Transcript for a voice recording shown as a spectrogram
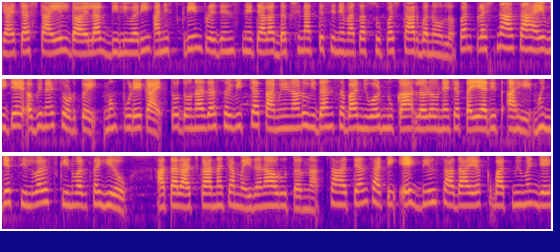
ज्याच्या स्टाईल डायलॉग डिलिव्हरी आणि स्क्रीन प्रेझेन्सने त्याला दक्षिणात्य सिनेमाचा सुपरस्टार बनवलं. पण प्रश्न असा आहे विजय अभिनय सोडतोय मग पुढे काय? तो दोन हजार सव्वीसच्या तामिळनाडू विधानसभा निवडणुका लढवण्याच्या तयारीत आहे म्हणजे सिल्वर स्क्रीनवरचा हिरो. आता राजकारणाच्या मैदानावर उतरणार. चाहत्यांसाठी एक दिलसादायक बातमी म्हणजे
